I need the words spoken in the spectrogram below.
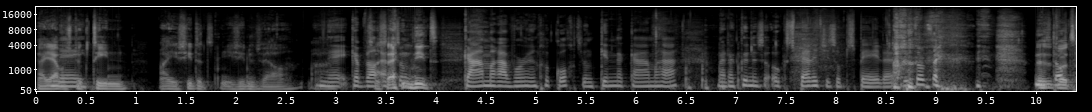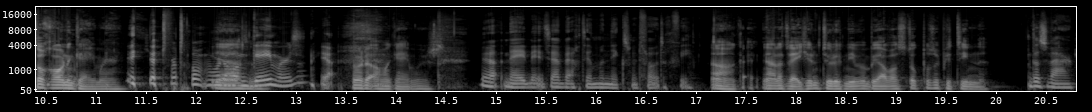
Nou, jij was natuurlijk tien, maar je ziet het, je ziet het wel. Maar Nee, ik heb wel echt zo'n niet... camera voor hun gekocht, zo'n kindercamera. Maar daar kunnen ze ook spelletjes op spelen. Dus dat, Dus het wordt toch gewoon een gamer. het wordt gewoon, worden Ja, gewoon zo. gamers. Ja. Worden allemaal gamers. ja, nee, nee, ze hebben echt helemaal niks met fotografie. Ah, oké. Nou, dat weet je natuurlijk niet, want bij jou was het ook pas op je tiende. Dat is waar.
